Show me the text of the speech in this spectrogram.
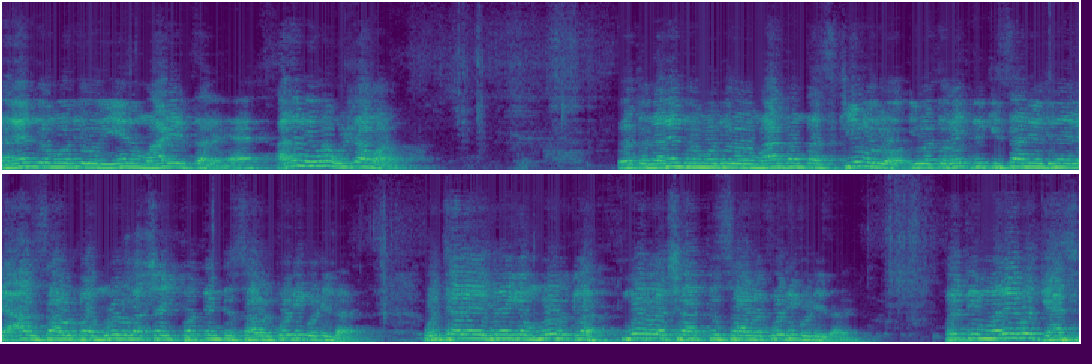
ನರೇಂದ್ರ ಮೋದಿ ಅವರು ಏನು ಮಾಡಿರ್ತಾರೆ, ಅದನ್ನ ಇವರು ಉಲ್ಟಾ ಮಾಡು ಇವತ್ತು ನರೇಂದ್ರ ಮೋದಿ ಅವರು ಮಾಡಿದಂತ ಸ್ಕೀಮ್ಗಳು, ಇವತ್ತು ರೈತ ಕಿಸಾನ್ ಯೋಜನೆಯಲ್ಲಿ ಆರು ಸಾವಿರ ರೂಪಾಯಿ, ಮೂರು ಲಕ್ಷ ಇಪ್ಪತ್ತೆಂಟು ಸಾವಿರ ಕೋಟಿ ಕೊಟ್ಟಿದ್ದಾರೆ. ಉಜ್ಜಲ ಯೋಜನೆಗೆ ಮೂರು ಮೂರು ಲಕ್ಷ ಹತ್ತು ಸಾವಿರ ಕೋಟಿ ಕೊಟ್ಟಿದ್ದಾರೆ. ಪ್ರತಿ ಮನೆಗೂ ಗ್ಯಾಸ್.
